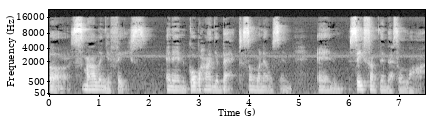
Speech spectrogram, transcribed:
uh, smile in your face and then go behind your back to someone else and and say something that's a lie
